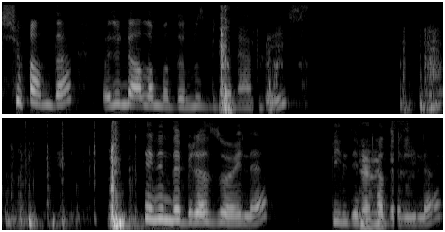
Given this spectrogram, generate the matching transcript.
Şu anda önünü alamadığımız bir dönemdeyiz. Senin de biraz öyle bildiğim evet. kadarıyla.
